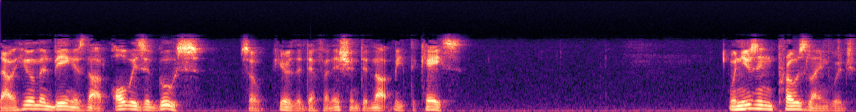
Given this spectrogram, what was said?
Now, a human being is not always a goose, so here the definition did not meet the case. When using prose language,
